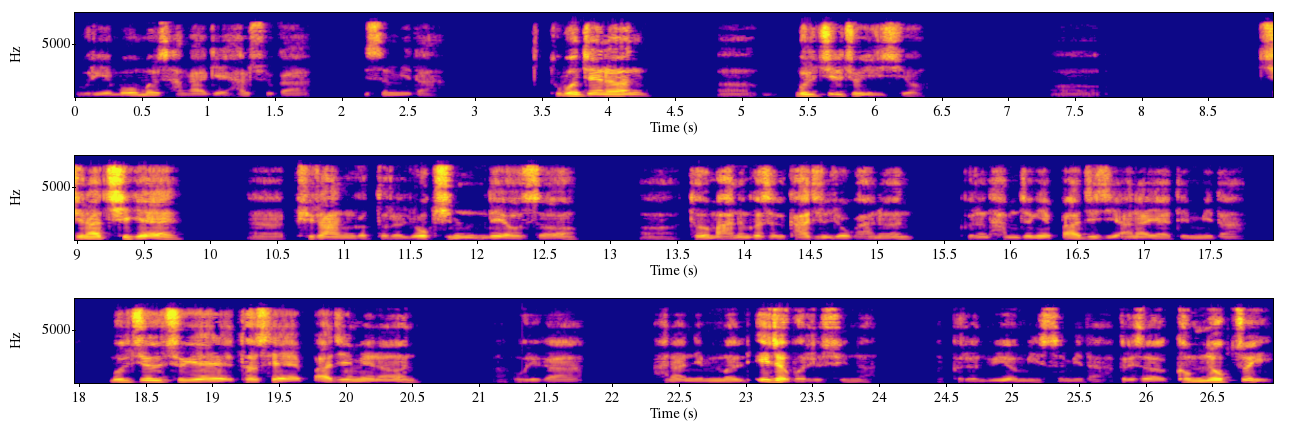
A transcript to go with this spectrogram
우리의 몸을 상하게 할 수가 있습니다. 두 번째는 어, 물질주의지요. 어, 지나치게 어, 필요한 것들을 욕심내어서 어, 더 많은 것을 가지려고 하는 그런 함정에 빠지지 않아야 됩니다. 물질주의의 덫에 빠지면은 어, 우리가 하나님을 잊어버릴 수 있는 그런 위험이 있습니다. 그래서 금욕주의,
